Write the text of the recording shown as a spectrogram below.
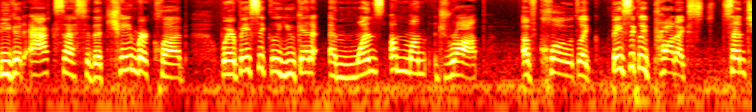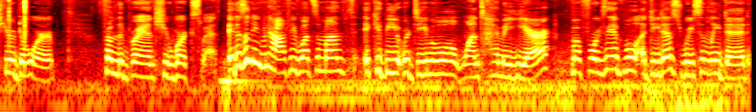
but you get access to the Chamber Club, where basically you get a once a month drop of clothes, like basically products sent to your door from the brand she works with. It doesn't even have to be once a month. It could be redeemable one time a year. But for example, Adidas recently did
